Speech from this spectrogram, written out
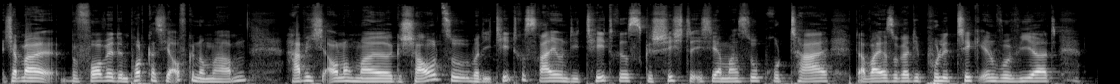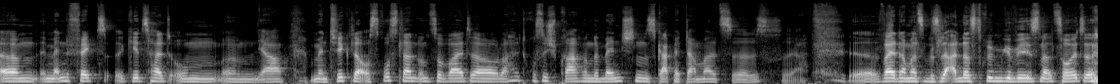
ich habe mal, bevor wir den Podcast hier aufgenommen haben, habe ich auch noch mal geschaut so über die Tetris-Reihe und die Tetris-Geschichte ist ja mal so brutal. Da war ja sogar die Politik involviert. Ähm, Im Endeffekt geht es halt um, ähm, ja, um Entwickler aus Russland und so weiter oder halt russisch sprachende Menschen. Es gab ja damals, äh, das, ja, äh, war ja damals ein bisschen anders drüben gewesen als heute.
